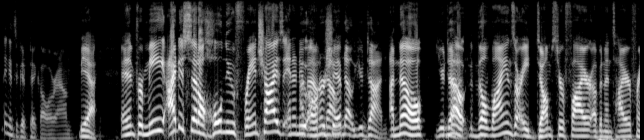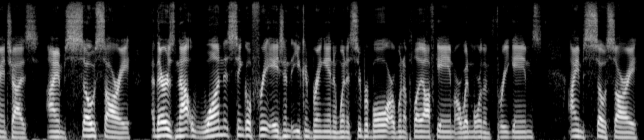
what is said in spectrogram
I think it's a good pick all around. Yeah. And then for me, I just said a whole new franchise and a new ownership. No, no, you're done. Uh, no, You're No, done. the Lions are a dumpster fire of an entire franchise. I am so sorry. There is not one single free agent that you can bring in and win a Super Bowl or win a playoff game or win more than three games. I am so sorry.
